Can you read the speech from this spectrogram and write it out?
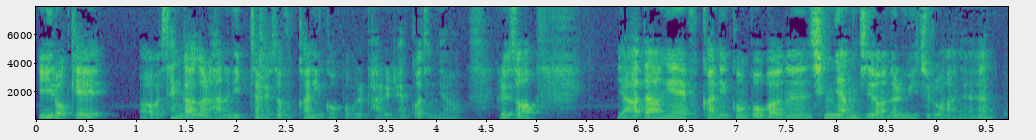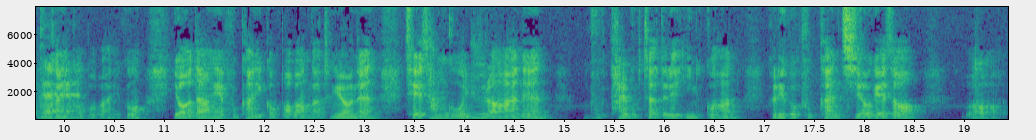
이렇게 어, 생각을 하는 입장에서 북한 인권법을 발의를 했거든요. 그래서 야당의 북한 인권 법안은 식량 지원을 위주로 하는 북한 네. 인권 법안이고 여당의 북한 인권 법안 같은 경우는 제3국을 유랑하는 무- 탈북자들의 인권 그리고 북한 지역에서 어,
